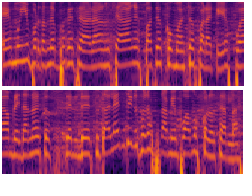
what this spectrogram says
es muy importante pues que se hagan, se hagan espacios como estos para que ellos puedan brindarnos de su talento y nosotros también podamos conocerlas.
